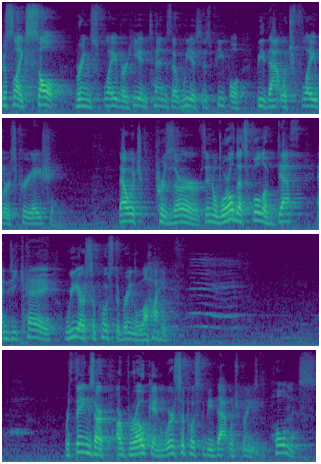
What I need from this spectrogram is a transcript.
Just like salt brings flavor, he intends that we as his people be that which flavors creation, that which preserves. In a world that's full of death and decay, we are supposed to bring life. Where things are, are broken, we're supposed to be that which brings wholeness.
